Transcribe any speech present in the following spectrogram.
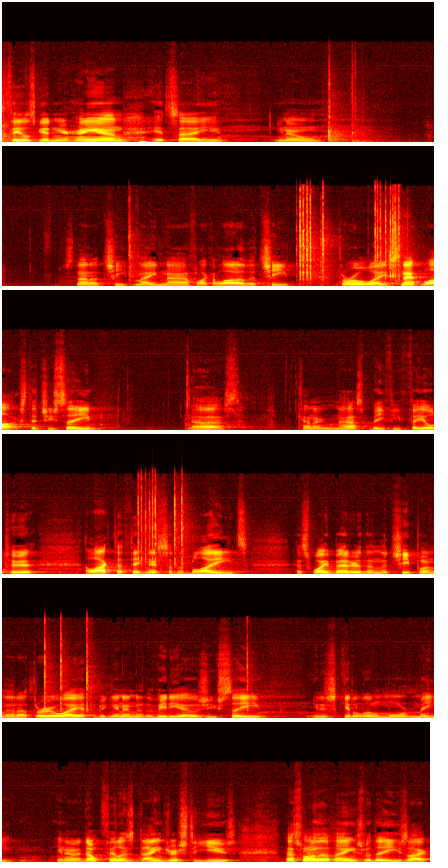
feels good in your hand. It's a, you know, it's not a cheap made knife like a lot of the cheap throwaway snap blocks that you see. Uh, kind of a nice beefy feel to it. I like the thickness of the blades. It's way better than the cheap one that I threw away at the beginning of the video as you see. You just get a little more meat. You know, it don't feel as dangerous to use. That's one of the things with these, like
